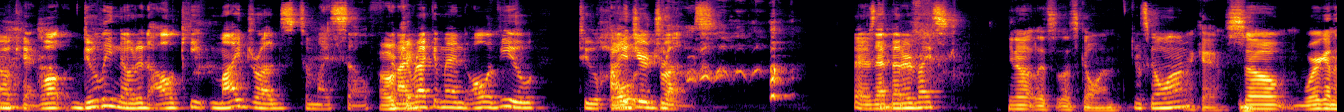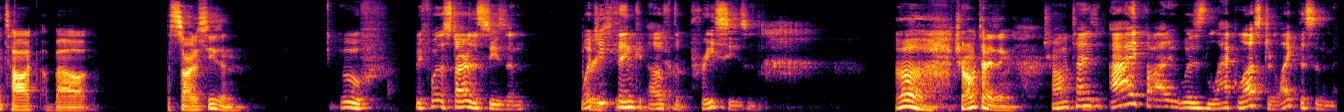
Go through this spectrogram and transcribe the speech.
Okay, well, duly noted. I'll keep my drugs to myself, and I recommend all of you to hide Don't- your drugs. There, is that better advice? You know what? Let's let's go on. Let's go on. Okay, so we're gonna talk about the start of season. Oof! Before the start of the season, what do you think of yeah. the preseason? Oh, traumatizing. Traumatizing. I thought it was lackluster, like the cinematic.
